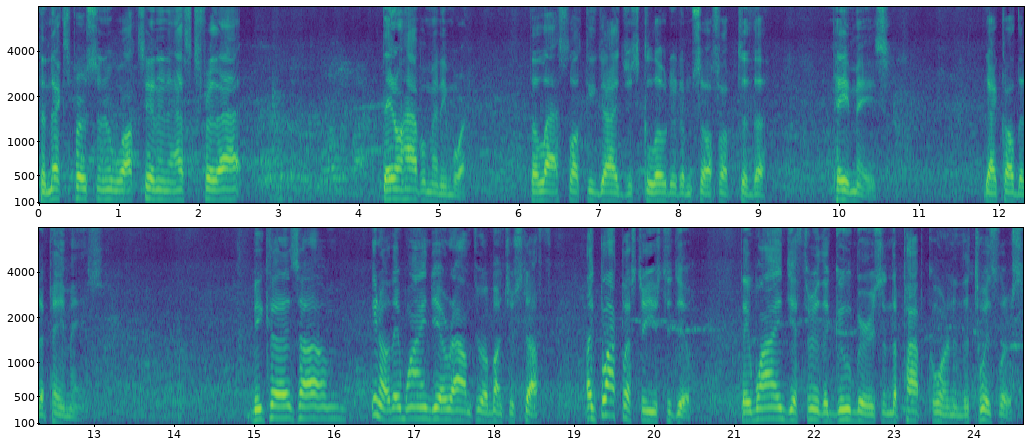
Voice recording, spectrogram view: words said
The next person who walks in and asks for that, they don't have them anymore. The last lucky guy just gloated himself up to the pay maze. I called it a pay maze. Because, um, you know, they wind you around through a bunch of stuff, like Blockbuster used to do. They wind you through the goobers and the popcorn and the Twizzlers.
